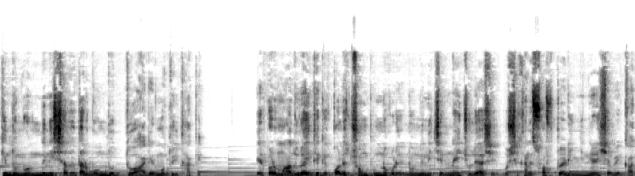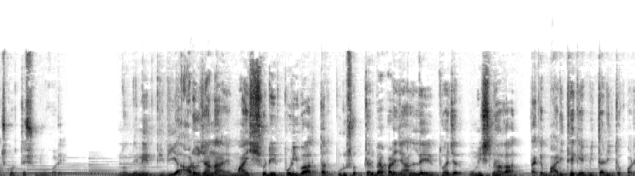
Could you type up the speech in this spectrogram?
কিন্তু নন্দিনীর সাথে তার বন্ধুত্ব আগের মতোই থাকে। এরপর মাদুরাই থেকে কলেজ সম্পূর্ণ করে নন্দিনী চেন্নাই চলে আসে ও সেখানে সফটওয়্যার ইঞ্জিনিয়ার হিসেবে কাজ করতে শুরু করে। নন্দিনীর দিদি আরও জানায় মাহেশ্বরীর পরিবার তার পুরুষত্বের ব্যাপারে জানলে দু হাজার উনিশ নাগাদ তাকে বাড়ি থেকে বিতাড়িত করে।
